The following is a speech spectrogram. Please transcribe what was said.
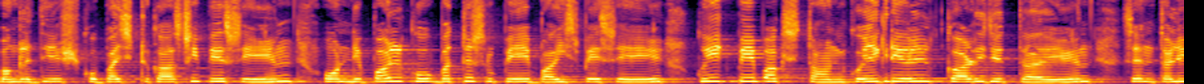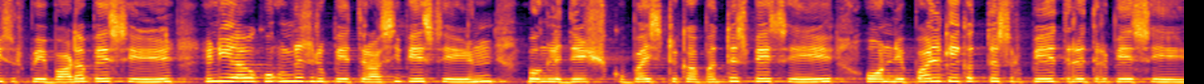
बांग्लादेश को बाईस टका अस्सी पैसे और नेपाल को बत्तीस रुपये बाईस पैसे। क्विक पे पाकिस्तान को एक रियल कार्ड देता है, सैंतालीस रुपये बारह पैसे, इंडिया को उन्नीस रुपये तिरासी पैसे, बांग्लादेश को बाईस टका बत्तीस पैसे और नेपाल के इकतीस रुपये तिरहत्तर पैसे।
